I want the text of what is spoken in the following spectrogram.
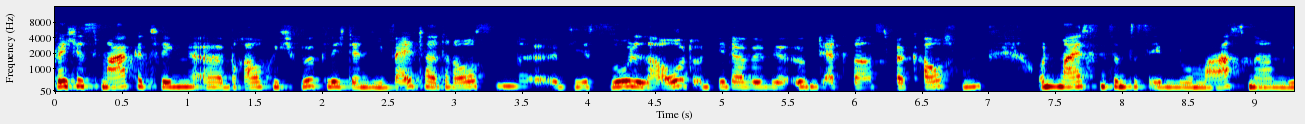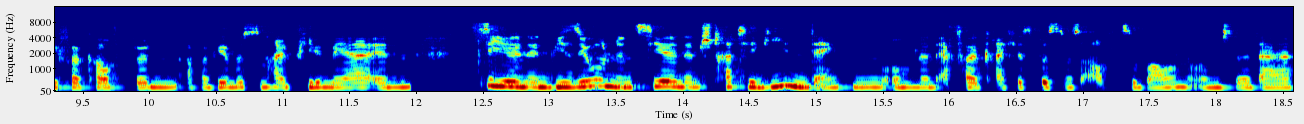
Welches Marketing äh, brauche ich wirklich? Denn die Welt da draußen, äh, die ist so laut und jeder will mir irgendetwas verkaufen. Und meistens sind es eben nur Maßnahmen, die verkauft werden. Aber wir müssen halt viel mehr in Zielen, in Visionen, in Zielen, in Strategien denken, um ein erfolgreiches Business aufzubauen. Und äh, da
